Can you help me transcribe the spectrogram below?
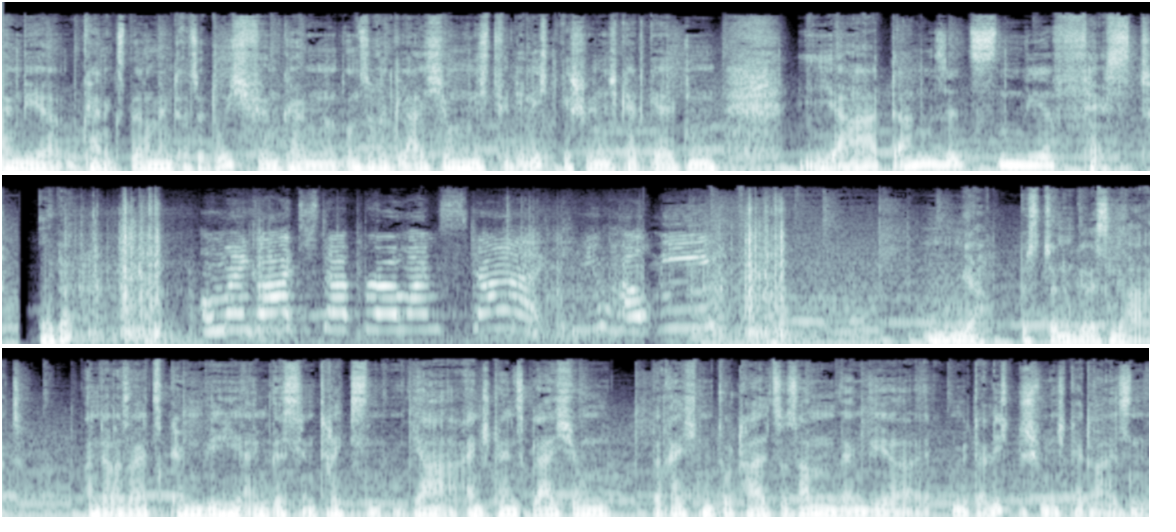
Wenn wir kein Experiment also durchführen können und unsere Gleichungen nicht für die Lichtgeschwindigkeit gelten, ja, dann sitzen wir fest, oder? Oh my god, stop bro, I'm stuck. Can you help me? Ja, bis zu einem gewissen Grad. Andererseits können wir hier ein bisschen tricksen. Ja, Einsteins Gleichungen brechen total zusammen, wenn wir mit der Lichtgeschwindigkeit reisen.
